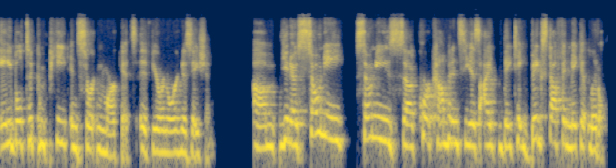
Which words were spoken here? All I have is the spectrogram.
able to compete in certain markets if you're an organization. Um, you know, Sony, Sony's uh, core competency is I they take big stuff and make it little.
